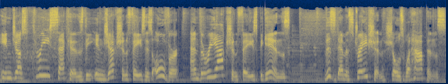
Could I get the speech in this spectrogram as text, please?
In just three seconds, the injection phase is over and the reaction phase begins. This demonstration shows what happens.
